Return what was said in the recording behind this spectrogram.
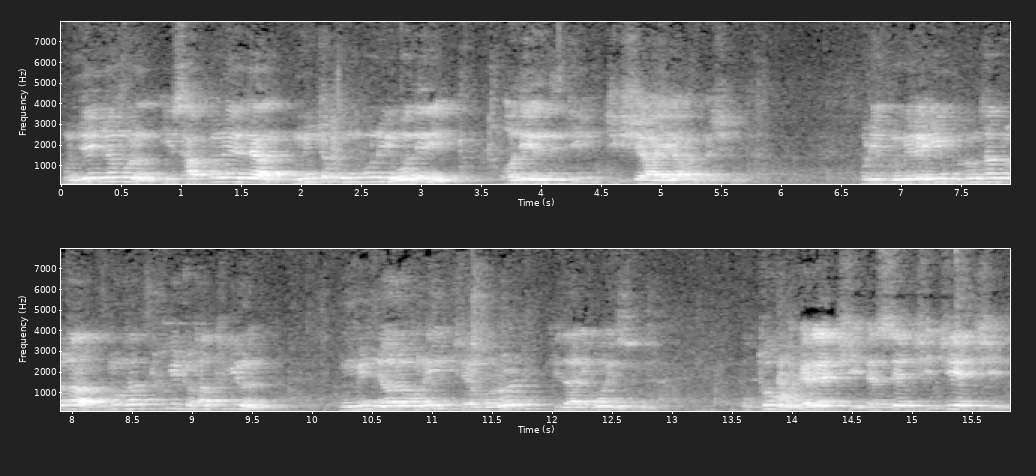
문재인 정부는 이 사건에 대한 국민적 공분의 원인이 어디에 있는지 직시하여야 할 것입니다. 우리 국민의 이 부동산 조사, 부동산 투기 조사 특위는 국민 여러분의 제보를 기다리고 있습니다. 국토부, LH, SH, GH,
